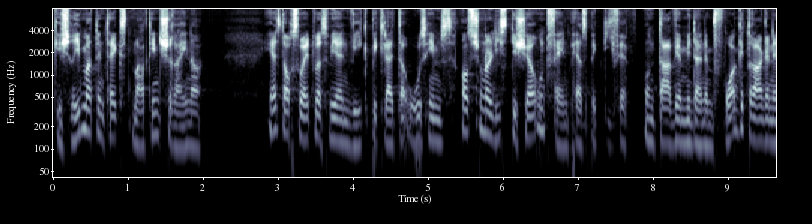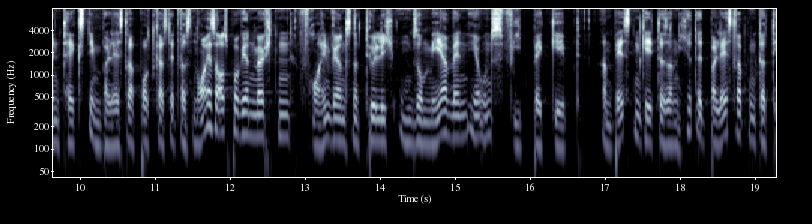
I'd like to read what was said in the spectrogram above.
Geschrieben hat den Text Martin Schreiner. Er ist auch so etwas wie ein Wegbegleiter Osims aus journalistischer und Fanperspektive. Und da wir mit einem vorgetragenen Text im Balestra Podcast etwas Neues ausprobieren möchten, freuen wir uns natürlich umso mehr, wenn ihr uns Feedback gebt. Am besten geht das an hirt.balestra.at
